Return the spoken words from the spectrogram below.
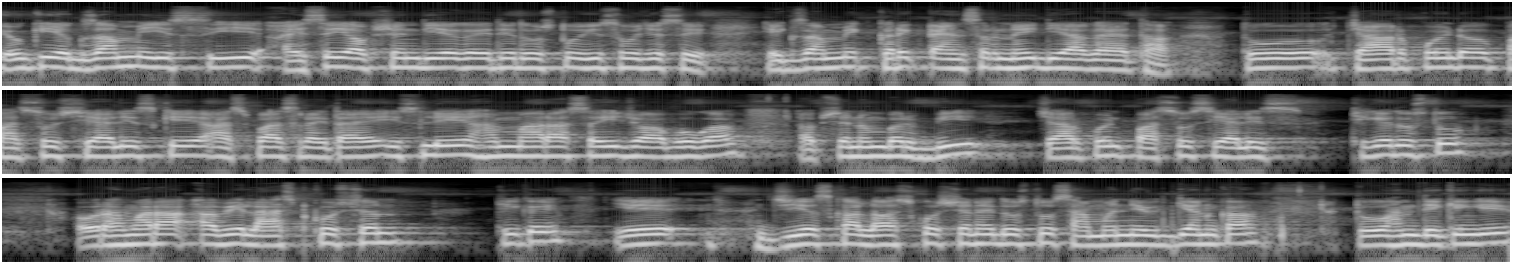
क्योंकि एग्ज़ाम में इस ऐसे ही ऑप्शन दिए गए थे दोस्तों, इस वजह से एग्ज़ाम में करेक्ट आंसर नहीं दिया गया था। तो चार पॉइंट पाँच सौ छियालीस के आसपास रहता है, इसलिए हमारा सही जवाब होगा ऑप्शन नंबर बी, चार पॉइंट पाँच सौ छियालीस। ठीक है दोस्तों? और हमारा अब ये लास्ट क्वेश्चन ठीक है? ये जीएस का लास्ट क्वेश्चन है दोस्तों, सामान्य विज्ञान का। तो हम देखेंगे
